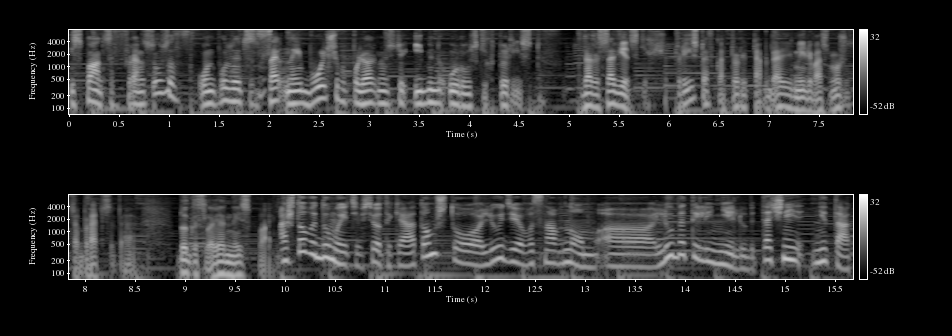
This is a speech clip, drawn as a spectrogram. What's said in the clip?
испанцев и французов он пользуется наибольшей популярностью именно у русских туристов. Даже советских еще туристов, которые тогда имели возможность добраться до благословенной Испании. А что вы думаете все-таки о том, что люди в основном э, любят или не любят? Точнее, не так.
